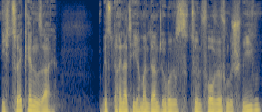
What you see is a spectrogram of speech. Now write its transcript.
nicht zu erkennen sei. Bis dahin hatte ihr Mandant übrigens zu den Vorwürfen geschwiegen.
